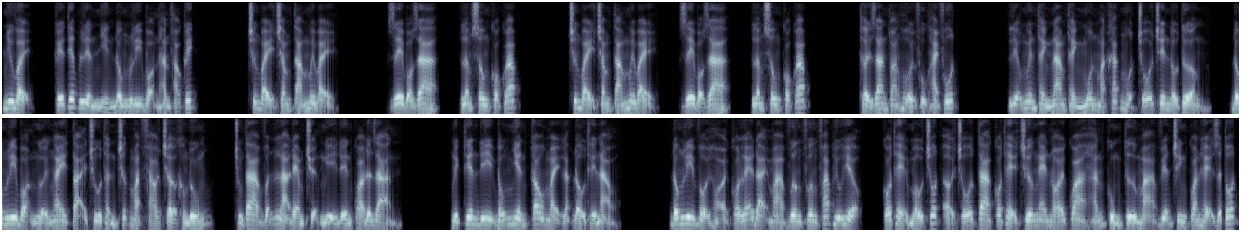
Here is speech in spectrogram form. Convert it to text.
Như vậy, kế tiếp liền nhìn đông ly bọn hắn pháo kích. Chương bảy trăm tám mươi bảy. Dê bỏ ra, lâm sông có quáp. Chương bảy trăm tám mươi bảy. Dê bỏ ra, lâm sông có quáp. Thời gian thoáng hồi phục hai phút liệu nguyên thành nam thành môn mặt khác một chỗ trên đầu tường, đông ly bọn người ngay tại chu thần trước mặt pháo chờ không đúng, chúng ta vẫn là đem chuyện nghĩ đến quá đơn giản. Lịch tiên đi bỗng nhiên cau mày lắc đầu thế nào? Đông ly vội hỏi có lẽ đại ma vương phương pháp hữu hiệu, có thể mấu chốt ở chỗ ta có thể chưa nghe nói qua hắn cùng tư mã viễn trinh quan hệ rất tốt.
